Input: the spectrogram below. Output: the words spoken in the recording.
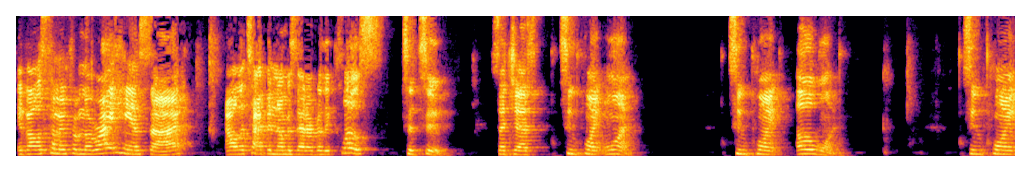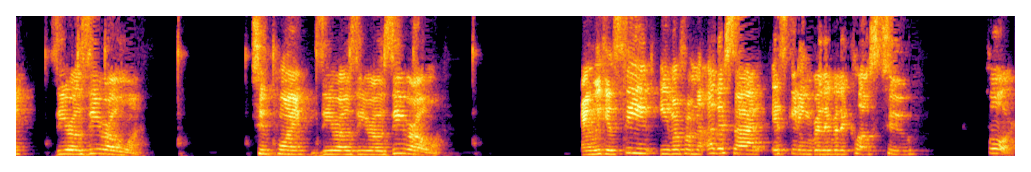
If I was coming from the right-hand side, I would type in numbers that are really close to two, such as 2.1, 2.01, 2.001, 2.0001. And we can see even from the other side, it's getting really, really close to four.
